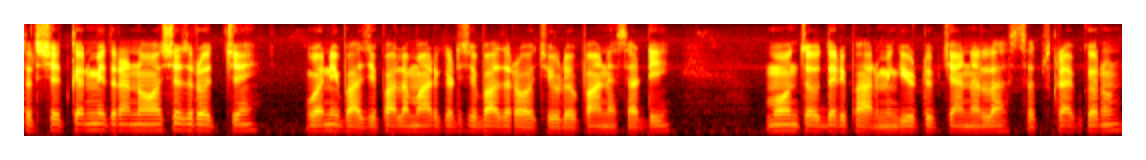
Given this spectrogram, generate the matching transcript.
तर शेतकरी मित्रांनो असेच रोजचे वणी भाजीपाला मार्केटचे बाजारभावाचे व्हिडिओ पाहण्यासाठी मोहन चौधरी फार्मिंग यूट्यूब चॅनलला सबस्क्राईब करून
